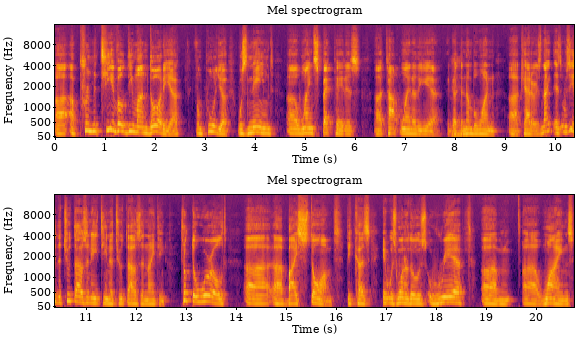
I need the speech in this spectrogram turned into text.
uh, a Primitivo di Manduria from Puglia was named uh, Wine Spectator's uh, top wine of the year. It got the number one uh, category. It was either 2018 or 2019. Took the world uh, uh, by storm because it was one of those rare um, uh, wines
